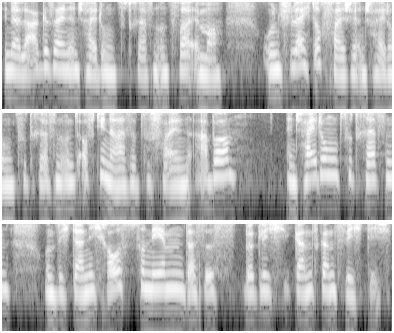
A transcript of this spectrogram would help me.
in der Lage sein, Entscheidungen zu treffen, und zwar immer. Und vielleicht auch falsche Entscheidungen zu treffen und auf die Nase zu fallen. Aber Entscheidungen zu treffen und sich da nicht rauszunehmen, das ist wirklich ganz, ganz wichtig.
